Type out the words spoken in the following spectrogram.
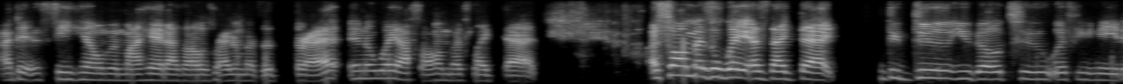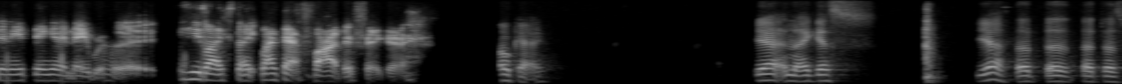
I didn't see him in my head as I was writing him as a threat in a way. I saw him as like that. I saw him as a way as like that the dude you go to if you need anything in the neighborhood. He likes like like that father figure. Okay. Yeah, and I guess yeah, that that that does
